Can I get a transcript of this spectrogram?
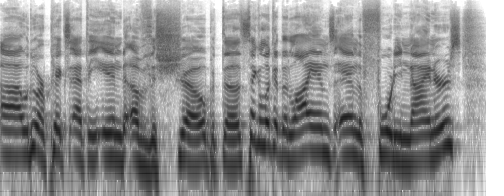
Uh, we'll do our picks at the end of the show, but uh, let's take a look at the Lions and the 49ers.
